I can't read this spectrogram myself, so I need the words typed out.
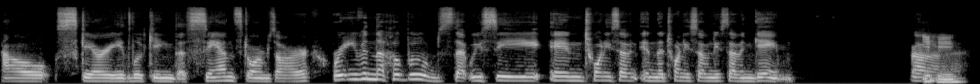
how scary looking the sandstorms are, or even the haboobs that we see in 27 in the 2077 game. Uh, Mhm.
